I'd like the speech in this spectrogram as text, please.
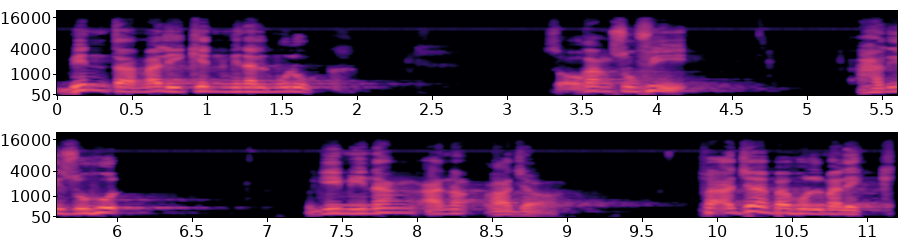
Binta malikin minal muluk. Seorang sufi ahli zuhud pergi minang anak raja. Fa'ajabahu al-malik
